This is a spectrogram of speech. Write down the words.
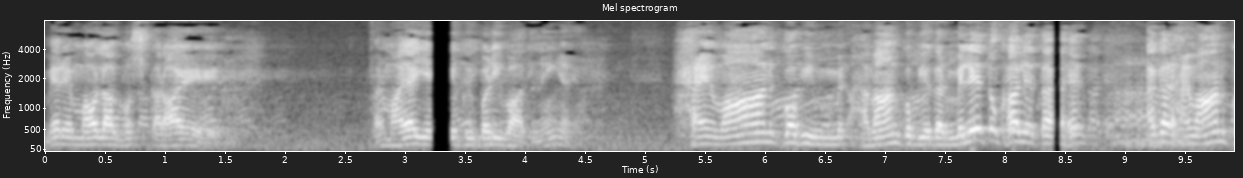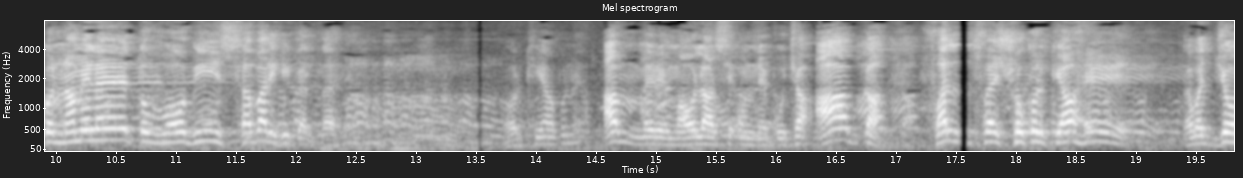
میرے مولا مسکرائے، فرمایا یہ کوئی بڑی بات نہیں ہے۔ حیوان کو بھی، حیوان کو بھی اگر ملے تو کھا لیتا ہے، اگر حیوان کو نہ ملے تو وہ بھی صبر ہی کرتا ہے۔ اور کیا آپ نے؟ اب میرے مولا سے ان نے پوچھا، آپ کا فلسفہ شکر کیا ہے؟ توجہ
